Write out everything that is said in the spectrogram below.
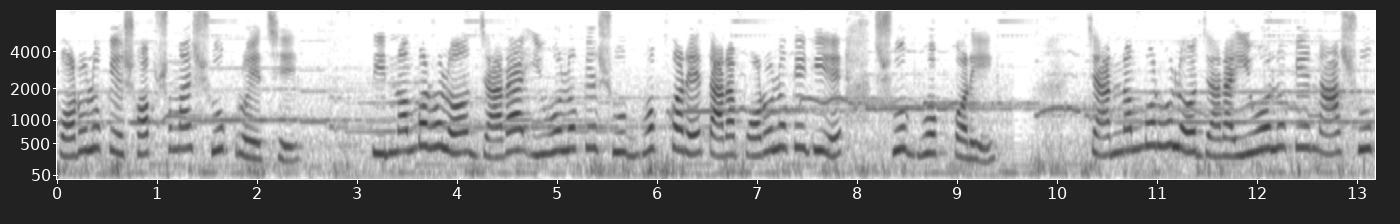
পরলোকে সবসময় সুখ রয়েছে। তিন নম্বর হলো, যারা ইহলোকে সুখ ভোগ করে, তারা পরলোকে গিয়ে সুখ ভোগ করে। চার নম্বর হলো, যারা ইহলোকে না সুখ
